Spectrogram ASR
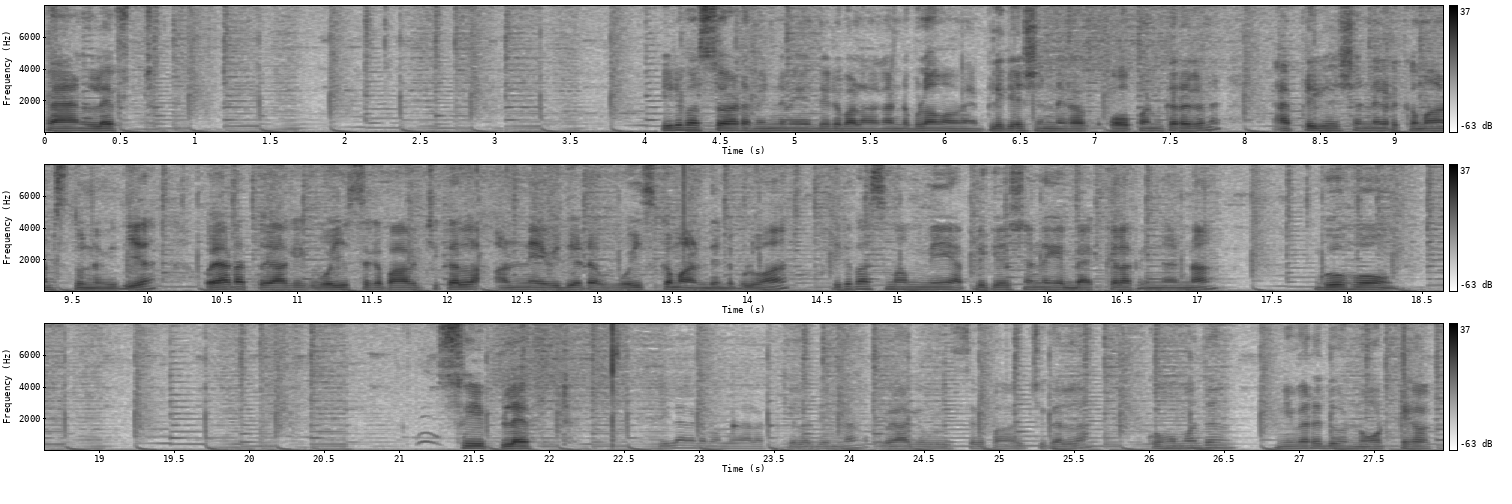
fan left ඊට පස්සවට මෙන්න මේ දෙට බලාගන්න පුලා ම ඇපලිකේෂන් එකක් ඕපන් කරගෙන ඇපලිකේෂන් එකට කමාන්ස් දුන්න විදිිය. ඔයාටත් ඔයාගේ වොයිස් එක පාවිච්චි කරලා අන්න ඒ විදියට වොයිස් කමාන් දෙන්න පුළුවන්. ඊට පස් මම මේ ඇපලිකේෂන් එක බැක් කලා පෙන්න්න ගෝහෝම් ස්වීප් ලෙෆ් ඊලාට මම යාලට කියලා දෙන්න ඔයාගේ වොයිස් එක පාවිච්චි කරලා කොහොමද නිවැරදිව නෝට් එකක්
